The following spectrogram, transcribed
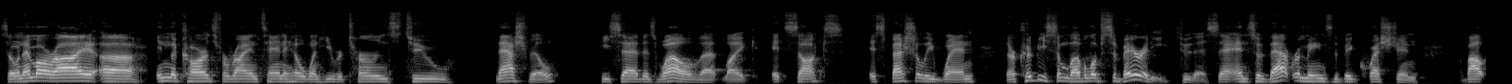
So an MRI uh, in the cards for Ryan Tannehill when he returns to Nashville. He said as well that like it sucks, especially when there could be some level of severity to this, and so that remains the big question about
